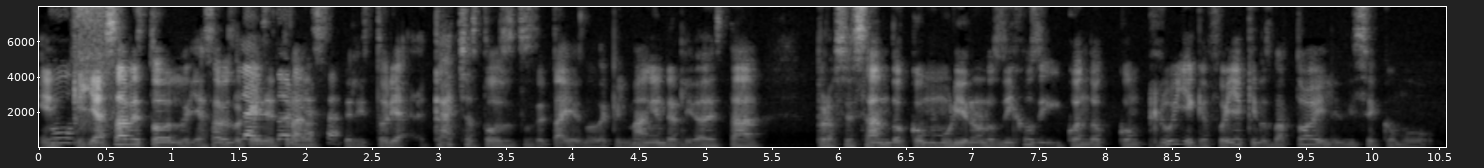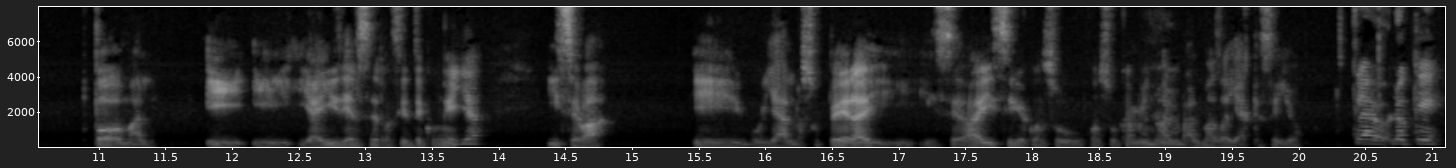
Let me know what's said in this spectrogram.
en Uf. que ya sabes todo lo- ya sabes lo que hay detrás de la historia cachas todos estos detalles no de que el man en realidad está procesando cómo murieron los hijos y cuando concluye que fue ella quien los mató y le dice como todo mal y, y, y ahí él se resiente con ella y se va. Y ya lo supera y, y- se va y sigue con su con su camino al, al más allá qué sé yo. Claro, lo que,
